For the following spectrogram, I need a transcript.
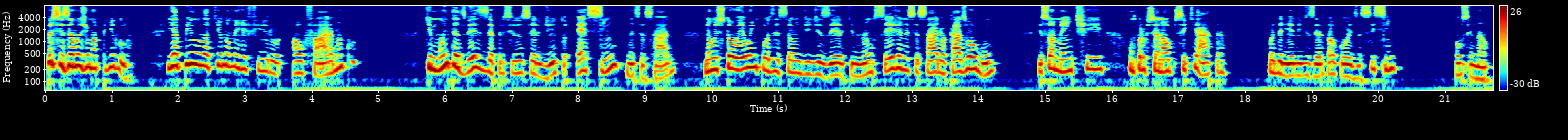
Precisamos de uma pílula. E a pílula aqui eu não me refiro ao fármaco, que muitas vezes é preciso ser dito, é sim necessário. Não estou eu em posição de dizer que não seja necessário a caso algum, e somente um profissional psiquiatra poderia lhe dizer tal coisa, se sim ou se não.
